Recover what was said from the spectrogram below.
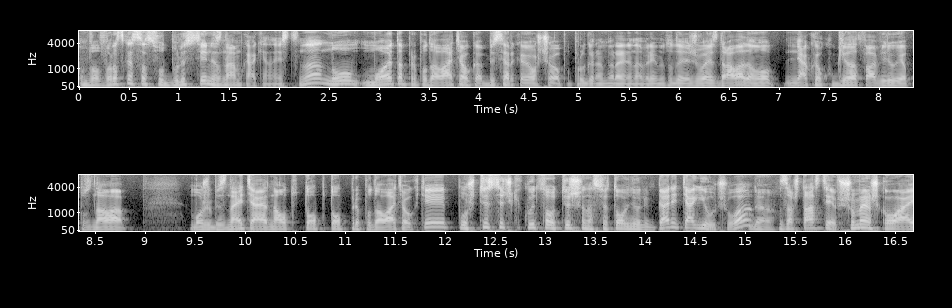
Във връзка с футболистите не знам как е наистина, но моята преподавателка Бисерка Йовчева по програмиране на времето, да е жива и здрава, да но някой ако гледа това видео и я познава, може би знае, тя е една от топ-топ преподавателките. Почти всички, които са отишли на световни олимпиади, тя ги е учила. Да. За щастие е в Шумен, школа А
